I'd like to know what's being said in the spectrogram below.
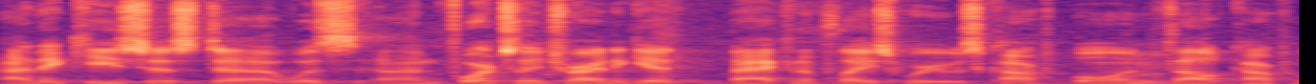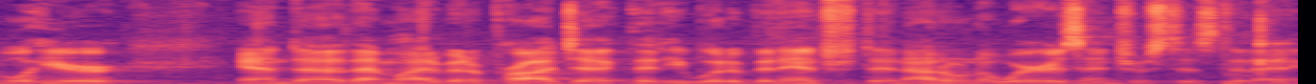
I think he's just uh, was unfortunately trying to get back in a place where he was comfortable and felt comfortable here. And uh, that might have been a project that he would have been interested in. I don't know where his interest is today.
